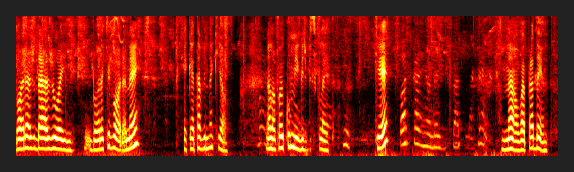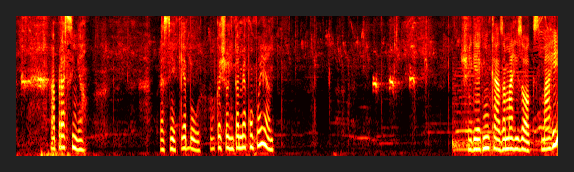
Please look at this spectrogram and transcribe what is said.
Bora ajudar a Ju aí. Bora que bora, né? É que tá vindo aqui, ó. Ela foi comigo de bicicleta. Quê? Posso na frente? Não, vai pra dentro. A pracinha, ó. A pracinha aqui é boa. O cachorrinho tá me acompanhando. Cheguei aqui em casa, Marisox. Mari!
